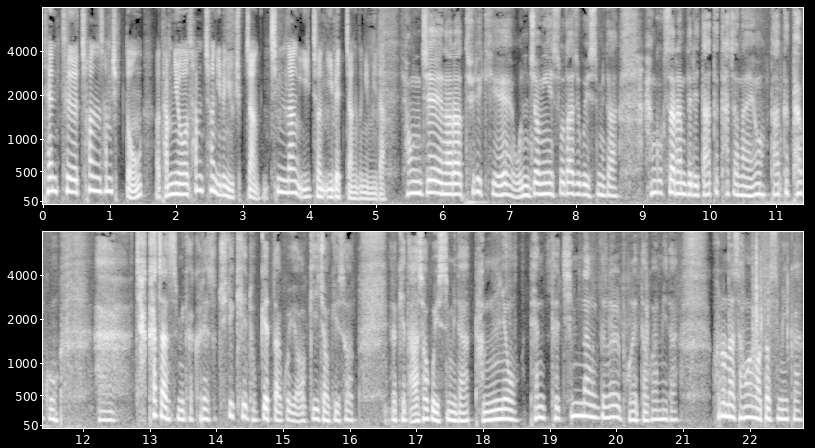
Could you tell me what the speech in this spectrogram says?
텐트 1,030동, 담요 3,260장, 침낭 2,200장 등입니다. 형제의 나라 튀르키에 온정이 쏟아지고 있습니다. 한국 사람들이 따뜻하잖아요. 따뜻하고 아, 착하지 않습니까? 그래서 튀르키에 돕겠다고 여기저기서 이렇게 나서고 있습니다. 담요, 텐트, 침낭 등을 보냈다고 합니다. 코로나 상황 어떻습니까?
